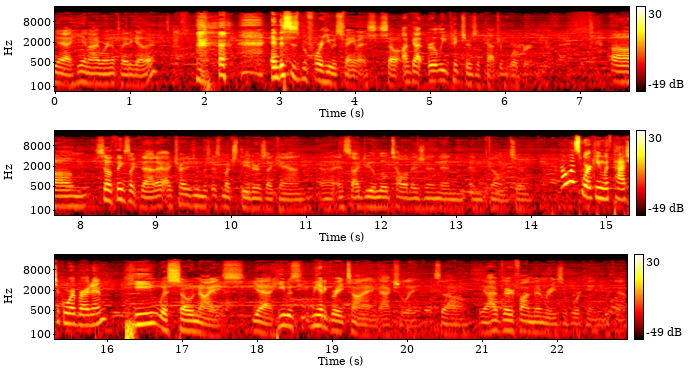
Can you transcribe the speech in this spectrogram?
Yeah, he and I were in a play together. and this is before he was famous. So I've got early pictures of Patrick Warburton. Um, so things like that. I, I try to do as- as much theater as I can, uh, and so I do a little television and, and film too. How was working with Patrick Warburton? He was so nice. Yeah, he was. He, we had a great time actually. So yeah, I have very fond memories of working with him.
